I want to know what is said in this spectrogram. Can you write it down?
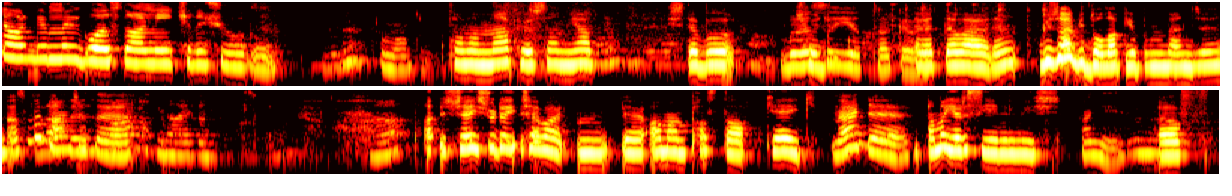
dergimi göstermeye çalışıyorum. tamam. tamam ne yapıyorsan yap. İşte bu Burası yatak evet. evet de verdim. Güzel bir dolap yapımı bence. Aslında bence de. Günaydın. Şey şurada şey var. hmm, e, aman pasta, kek. Nerede? Ama yarısı yenilmiş. Hani? Of.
